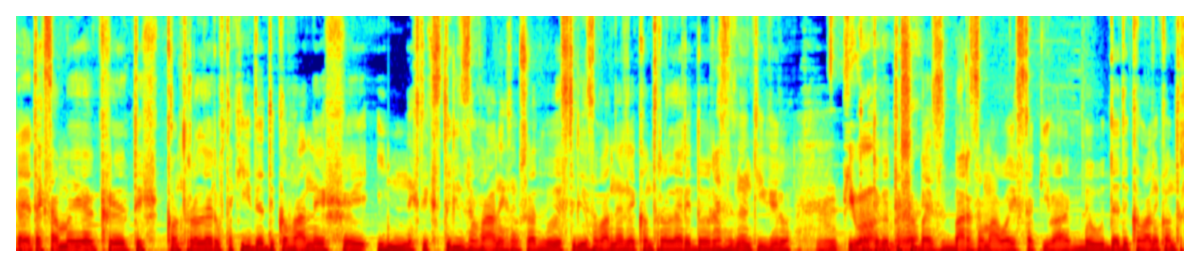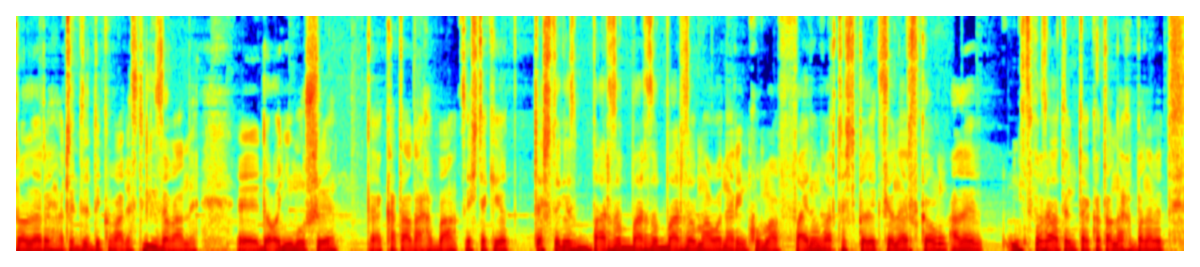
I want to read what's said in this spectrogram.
E, tak samo jak e, tych kontrolerów takich dedykowanych innych, tych stylizowanych, na przykład były stylizowane kontrolery do Resident Evil. Piła. Tego też chyba jest bardzo mało, jest ta piła. Był dedykowany kontroler kontroler, znaczy dedykowany, stylizowany e, do Onimuszy, ta katana chyba, coś takiego. Też tego jest bardzo, bardzo, bardzo mało na rynku. Ma fajną wartość kolekcjonerską, ale nic poza tym. Ta katana chyba nawet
